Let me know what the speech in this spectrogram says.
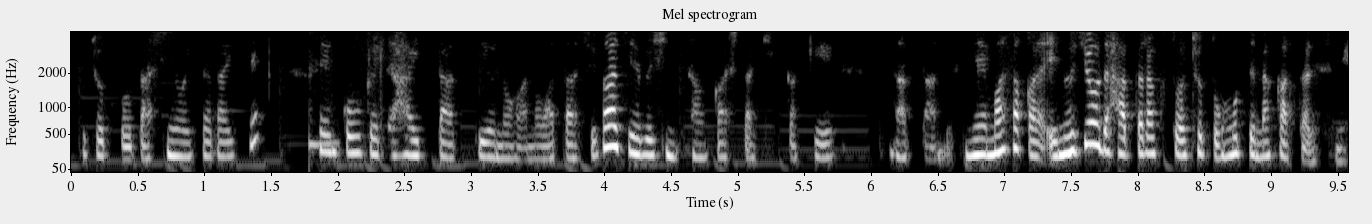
ってちょっと打診をいただいて、選考を受けて入ったっていうのが、あの、私が JVC に参加したきっかけだったんですね。まさか NGO で働くとはちょっと思ってなかったですね。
